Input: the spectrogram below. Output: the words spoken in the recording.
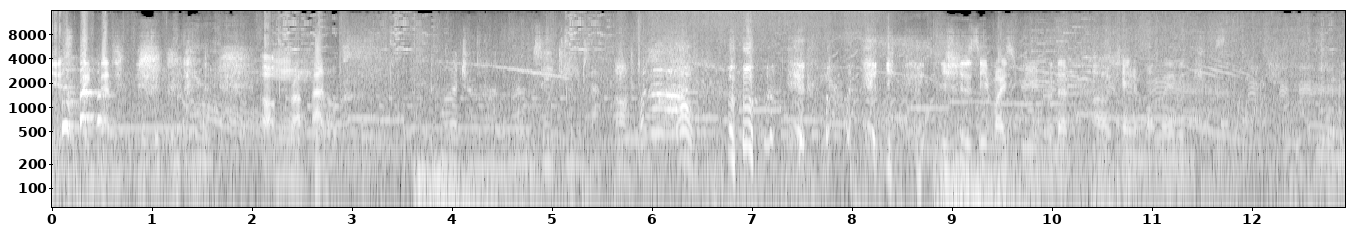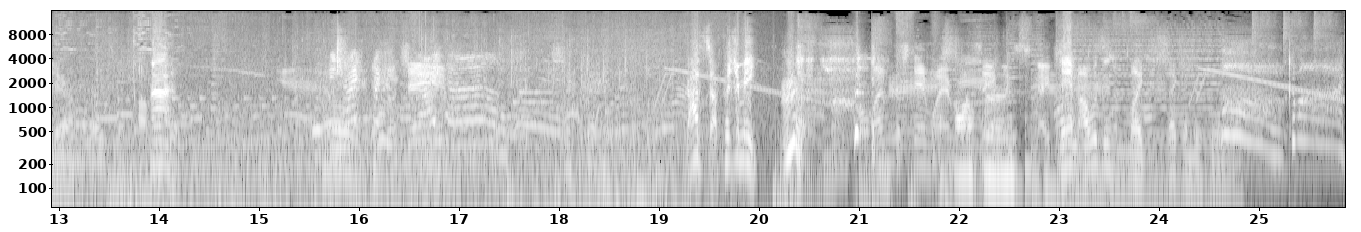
Yes, take that. oh, Yeah. crap battle. Come on, John. We're on the same team. Stop. Oh! you, you should have seen my screen when that uh, cannonball landed. Threw it in the air on the right side. Oh, Ah. shit. Be right back. Go, Jade. Item. God, stop pushing me! Oh, I understand why everyone's saying like Skype. Damn, I was in like second or third. Come on.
